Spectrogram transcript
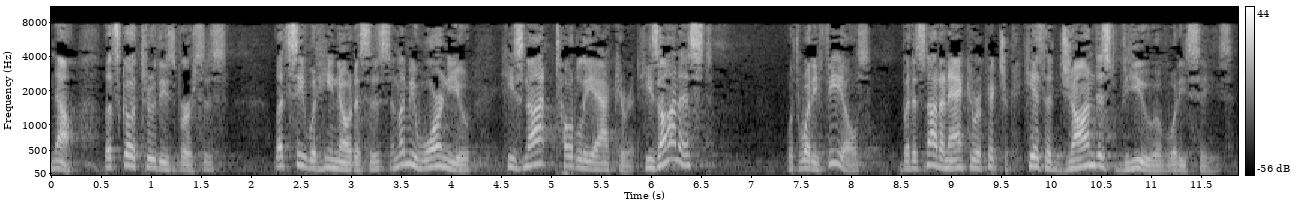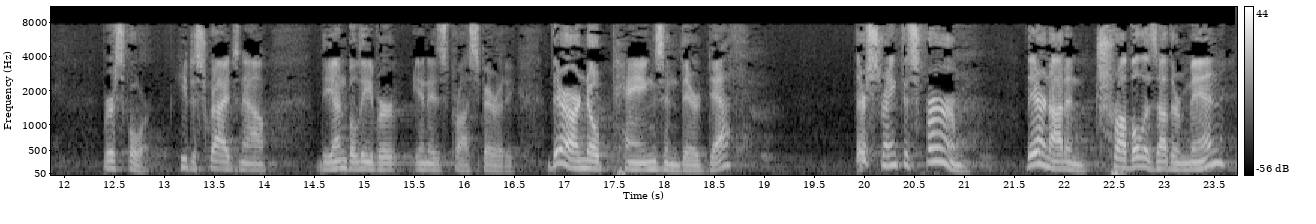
Now, let's go through these verses. Let's see what he notices. And let me warn you, he's not totally accurate. He's honest with what he feels, but it's not an accurate picture. He has a jaundiced view of what he sees. Verse 4. He describes now the unbeliever in his prosperity. There are no pangs in their death. Their strength is firm. They are not in trouble as other men,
